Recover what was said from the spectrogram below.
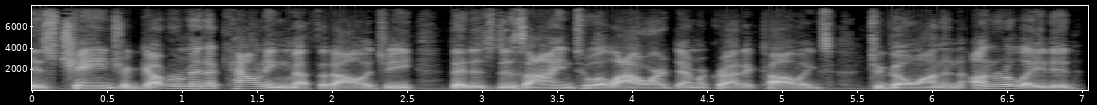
is change a government accounting methodology that is designed to allow our Democratic colleagues to go on an unrelated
